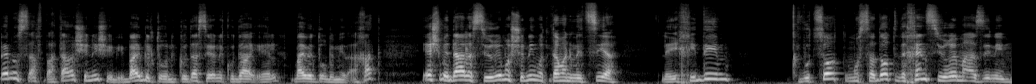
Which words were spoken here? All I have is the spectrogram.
בנוסף, באתר השני שלי, bibletour.co.il, Bibletour במילה אחת, יש מידע על הסיורים השונים אותם אני מציע ליחידים, קבוצות, מוסדות וכן סיורי מאזינים.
